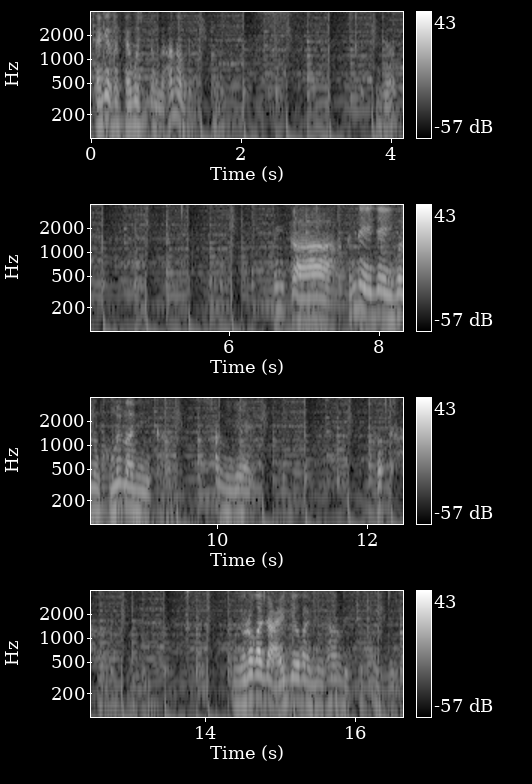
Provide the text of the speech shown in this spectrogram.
100에서 150 정도 하나 보다 그죠? 그러니까 근데 이제 이거는 건물만이니까 참 이게 그렇다 뭐 여러 가지 아이디어가 있는 사람도 있을 수 있는데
